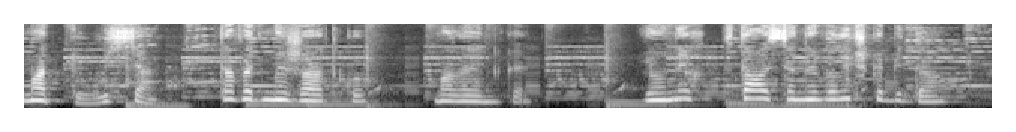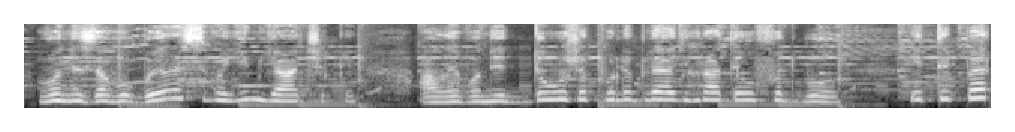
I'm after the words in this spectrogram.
матуся та ведмежатко маленьке. І у них сталася невеличка біда. Вони загубили свої м'ячики, але вони дуже полюбляють грати у футбол. І тепер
